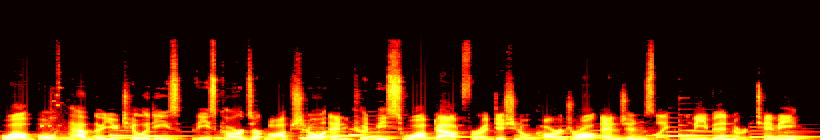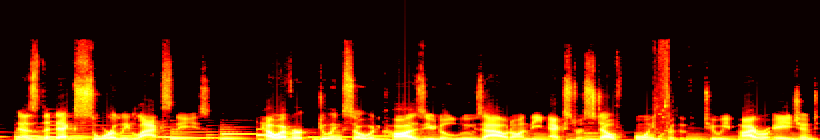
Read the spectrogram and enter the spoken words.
While both have their utilities, these cards are optional and could be swapped out for additional card draw engines like Lieben or Timmy, as the deck sorely lacks these. However, doing so would cause you to lose out on the extra stealth point for the Fatui Pyro Agent,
